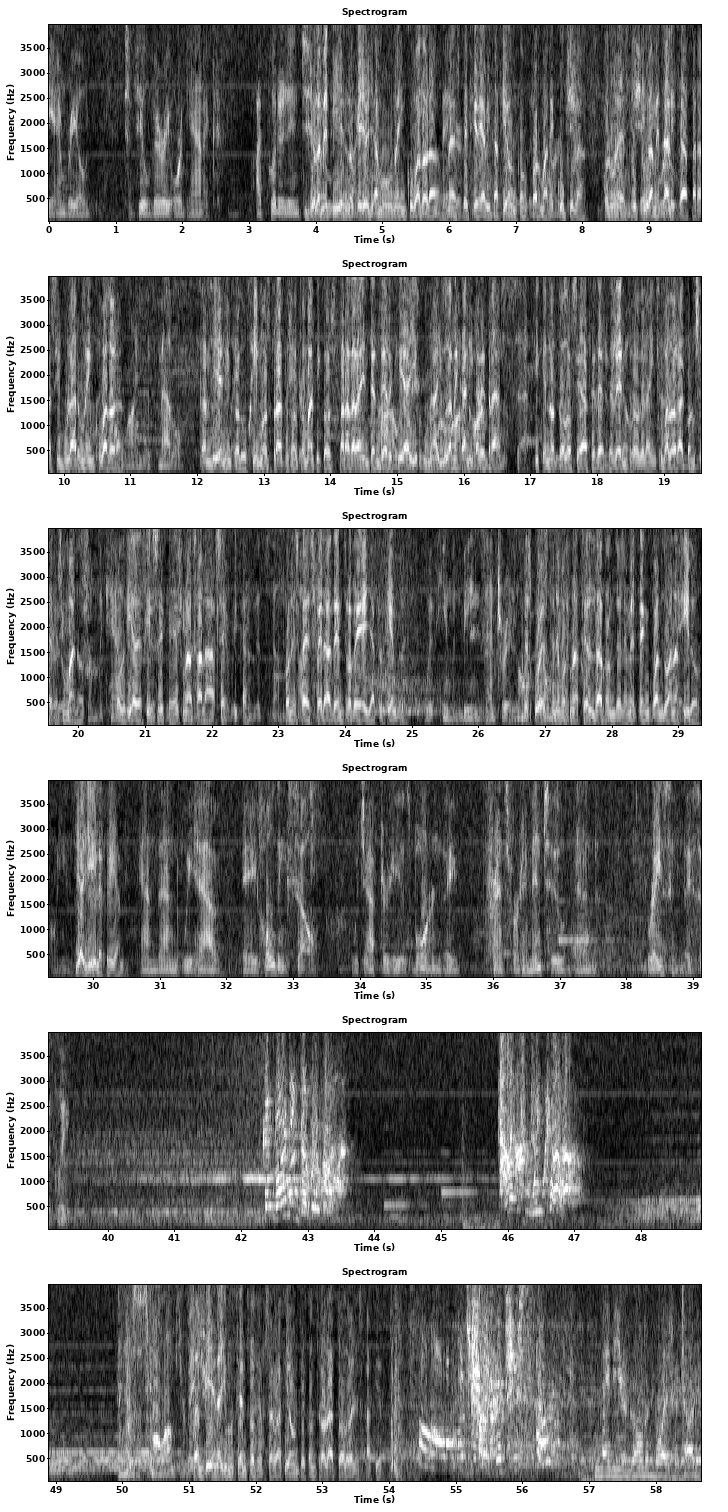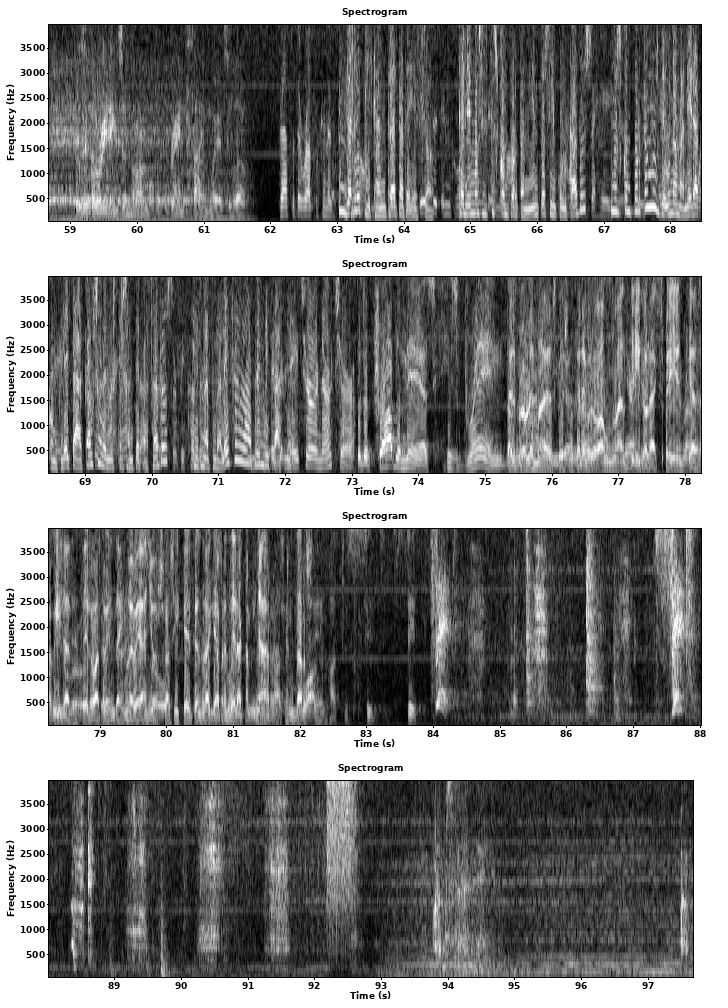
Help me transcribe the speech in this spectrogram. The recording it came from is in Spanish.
Yo le metí en lo que yo llamo una incubadora, una especie de habitación con forma de cúpula, con una estructura metálica para simular una incubadora. También introdujimos brazos automáticos para dar a entender que hay una ayuda mecánica detrás y que no todo se hace desde dentro de la incubadora con seres humanos. Podría decirse que es una sala aséptica, con esta esfera dentro de ella creciendo. Después tenemos una celda donde le meten cuando ha nacido y allí le crían. transfer him into and raise him, basically. There's a small observation. También hay un centro de observación que controla todo el espacio. Oh, did you forget yourself? Maybe your golden boy is retarded. Physical readings are normal, but the brain sine waves are low. De Replicant trata de eso. ¿Tenemos estos comportamientos inculcados? ¿Nos comportamos de una manera concreta a causa de nuestros antepasados? ¿Es naturaleza o aprendizaje? El problema es que su cerebro aún no ha adquirido la experiencia de la vida de 0 a 39 años, así que tendrá que aprender a caminar, a sentarse.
